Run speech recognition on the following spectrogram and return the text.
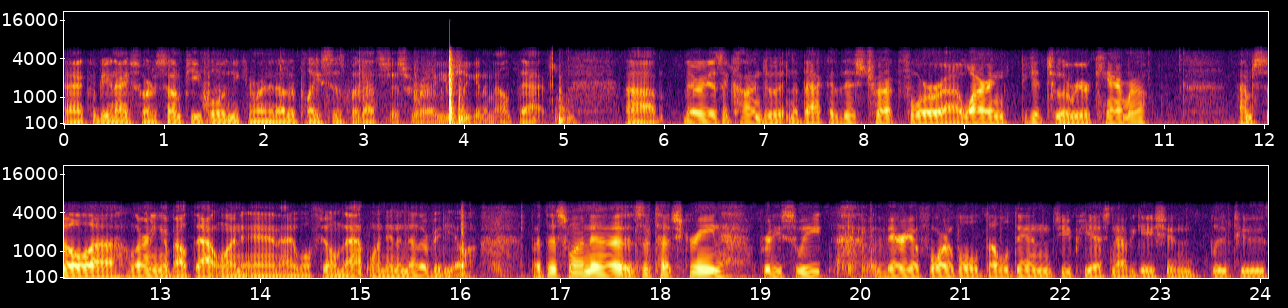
Uh, it could be an eyesore to some people, and you can run it other places, but that's just where I usually going to mount that. Uh, there is a conduit in the back of this truck for uh, wiring to get to a rear camera. I'm still uh, learning about that one, and I will film that one in another video. But this one uh, is a touchscreen, pretty sweet, very affordable, double DIN GPS navigation, Bluetooth,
